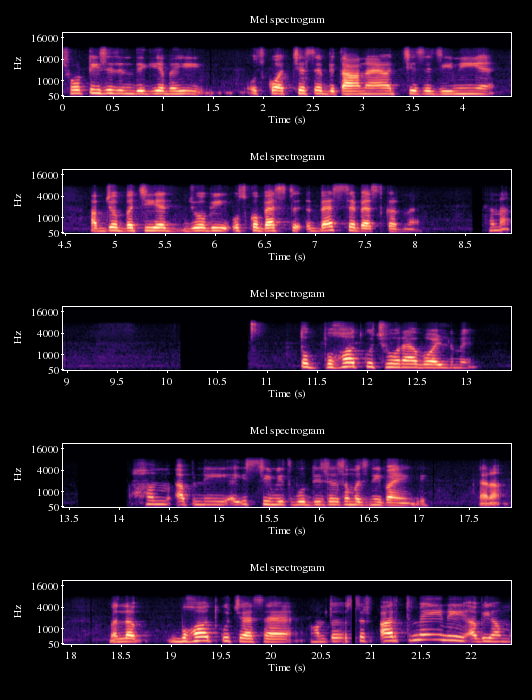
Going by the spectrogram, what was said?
छोटी सी ज़िंदगी है भाई, उसको अच्छे से बिताना है, अच्छे से जीनी है, अब जो बची है, जो भी, उसको बेस्ट बेस्ट से बेस्ट करना है है ना? तो बहुत कुछ हो रहा है वर्ल्ड में। हम अपनी इस सीमित बुद्धि से समझ नहीं पाएँगे, है ना? मतलब बहुत कुछ ऐसा है, हम तो सिर्फ़ अर्थ में ही नहीं, अभी हम,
